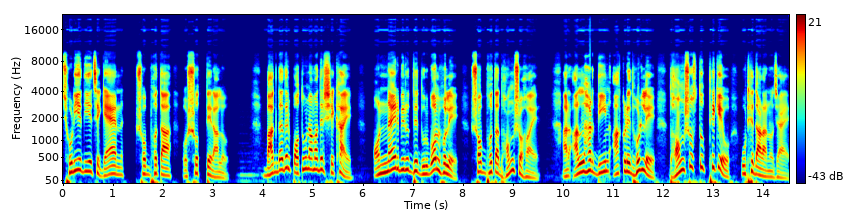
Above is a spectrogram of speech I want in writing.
ছড়িয়ে দিয়েছে জ্ঞান, সভ্যতা ও সত্যের আলো। বাগদাদের পতন আমাদের শেখায়, অন্যায়ের বিরুদ্ধে দুর্বল হলে সভ্যতা ধ্বংস হয়, আর আল্লাহর দিন আঁকড়ে ধরলে ধ্বংসস্তূপ থেকেও উঠে দাঁড়ানো যায়।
